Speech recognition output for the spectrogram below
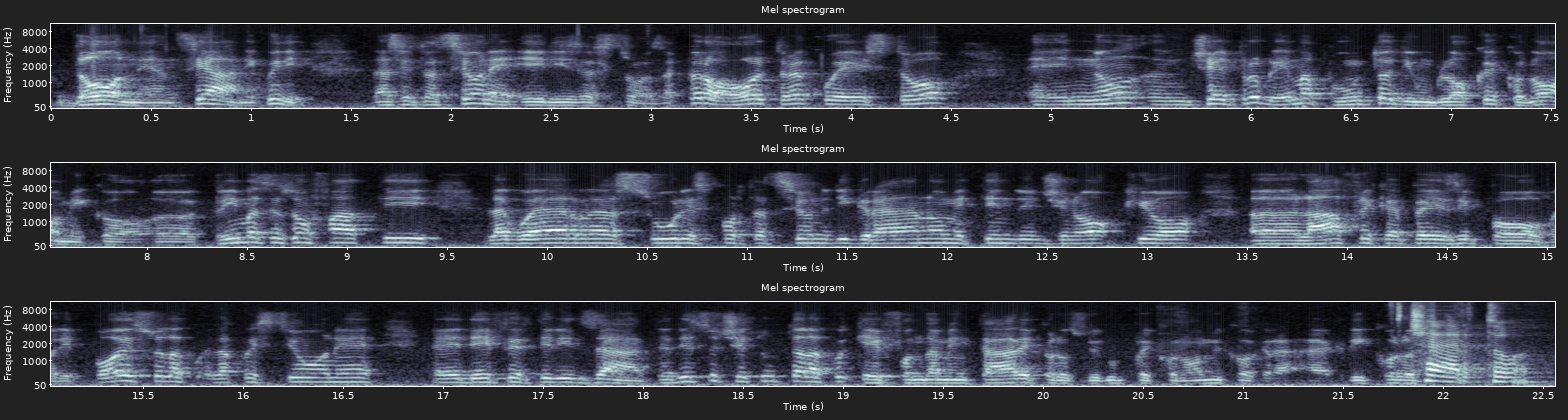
donne, anziani, quindi la situazione è disastrosa, però oltre a questo non, c'è il problema appunto di un blocco economico. Uh, prima si sono fatti la guerra sull'esportazione di grano mettendo in ginocchio uh, l'Africa e i paesi poveri, poi sulla la questione eh, dei fertilizzanti, adesso c'è tutta la che è fondamentale per lo sviluppo economico agricolo. Certo.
